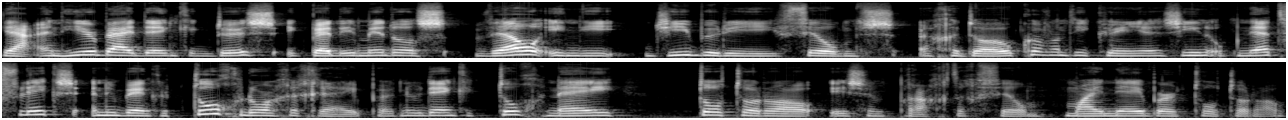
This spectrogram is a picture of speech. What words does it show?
Ja, en hierbij denk ik dus, ik ben inmiddels wel in die Ghibli-films eh, gedoken, want die kun je zien op Netflix. En nu ben ik er toch door gegrepen. Nu denk ik toch, nee, Totoro is een prachtig film. My Neighbor Totoro.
